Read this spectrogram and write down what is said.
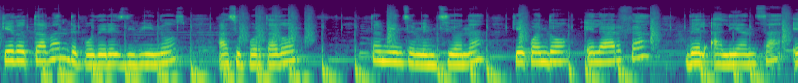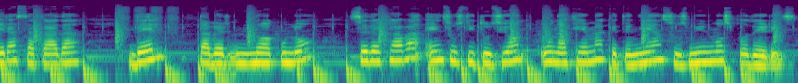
que dotaban de poderes divinos a su portador. También se menciona que cuando el arca del alianza era sacada del tabernáculo, se dejaba en sustitución una gema que tenía sus mismos poderes.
